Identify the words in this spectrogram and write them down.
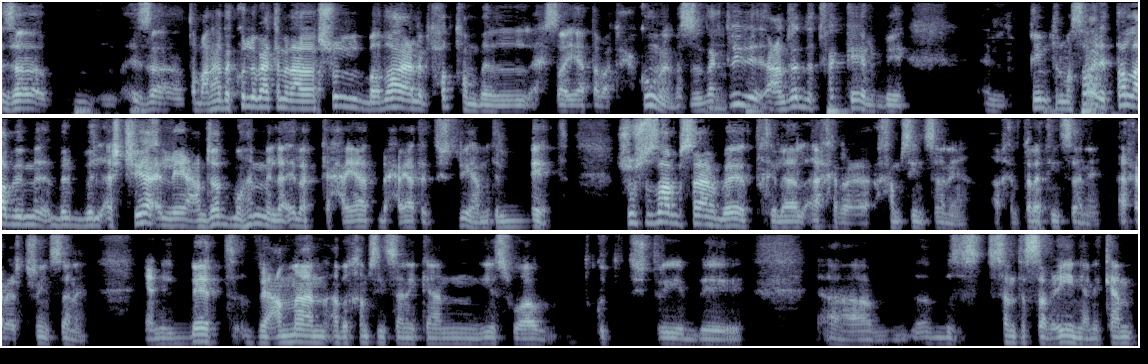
إذا إذا طبعا هذا كله بيعتمد على شو البضائع اللي بتحطهم بالإحصائيات تبعت الحكومة بس إذا بدك عن جد تفكر قيمة المصاري تطلع بالأشياء اللي عن جد مهمة لك كحياة بحياتك تشتريها مثل البيت شو شو صار بسعر البيت خلال آخر 50 سنة آخر 30 سنة آخر 20 سنة؟ يعني البيت في عمان قبل 50 سنة كان يسوى كنت تشتريه ب سنه ال 70 يعني كان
